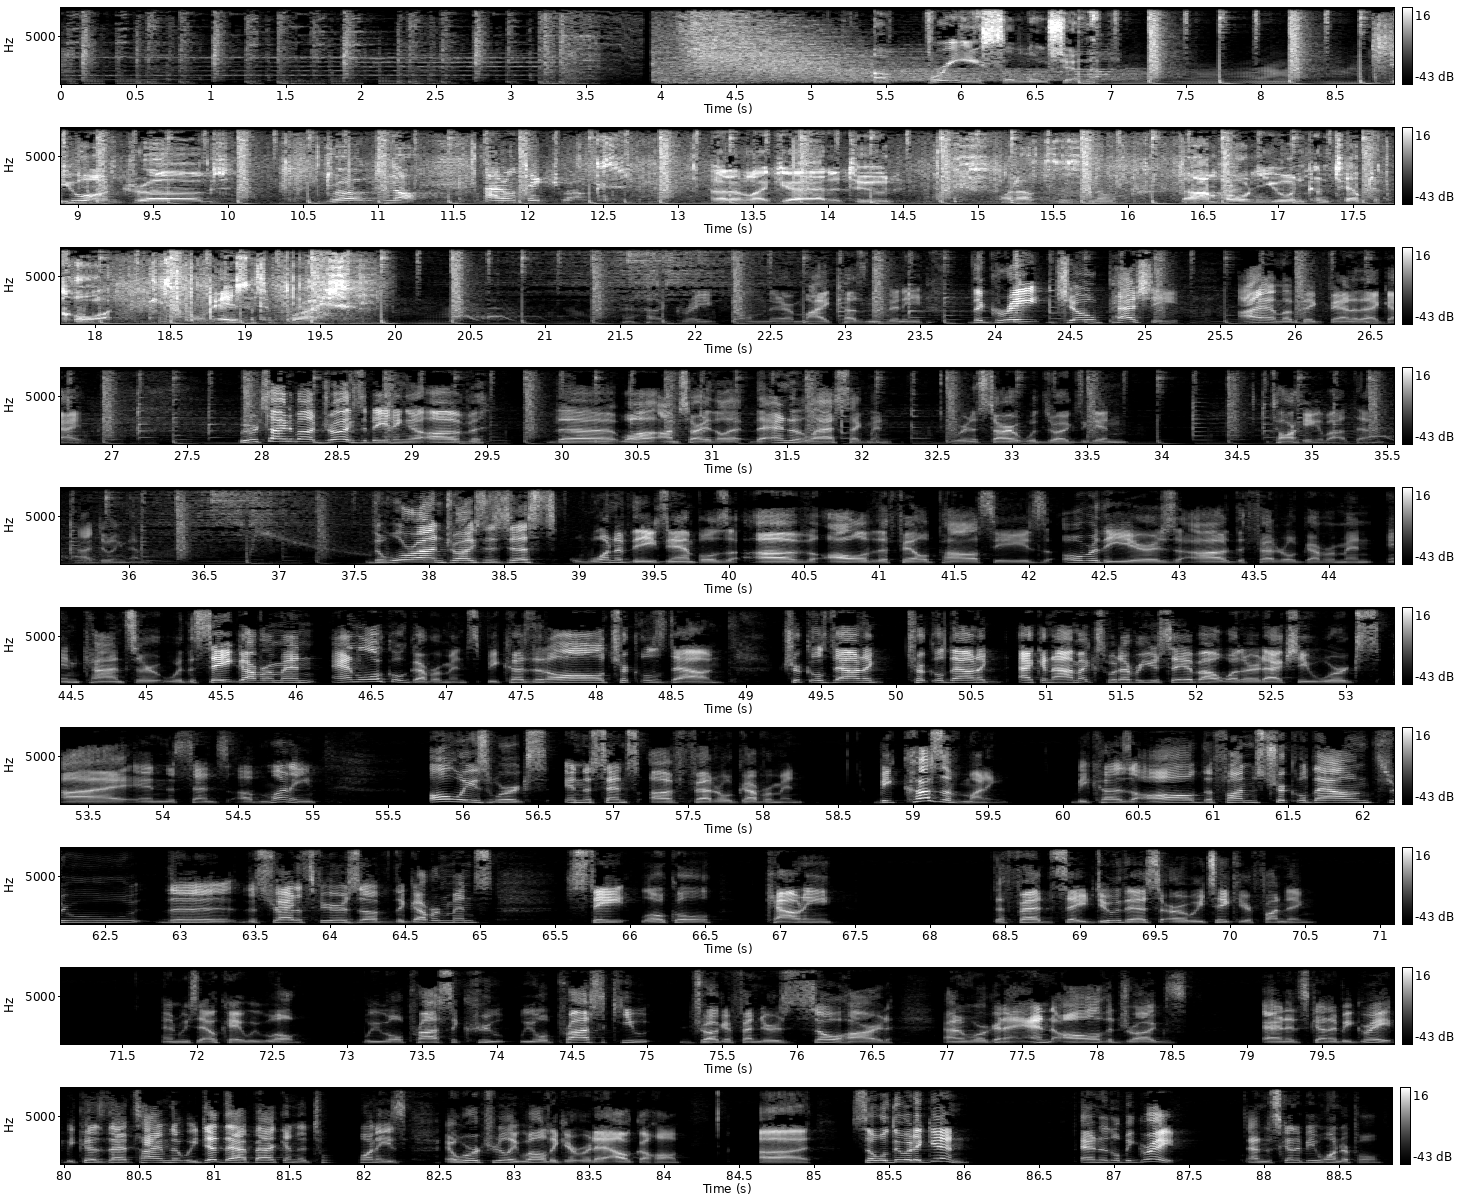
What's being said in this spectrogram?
A free solution. You on drugs? Drugs? No, I don't take drugs. I don't like your attitude. What else is new? I'm holding you in contempt of court. Oh, there's a surprise. great film there, My Cousin Vinny. The great Joe Pesci. I am a big fan of that guy. We were talking about drugs at the beginning of the, well, I'm sorry, the, the end of the last segment. We're going to start with drugs again talking about them, not doing them. The war on drugs is just one of the examples of all of the failed policies over the years of the federal government in concert with the state government and local governments because it all trickles down. Trickles down, trickle down economics, whatever you say about whether it actually works uh, in the sense of money, always works in the sense of federal government because of money because all the funds trickle down through the the stratospheres of the governments, state, local, county. The feds say do this or we take your funding. And we say, okay, we will. We will prosecute we will prosecute drug offenders so hard and we're gonna end all the drugs and it's gonna be great. Because that time that we did that back in the twenties, it worked really well to get rid of alcohol. Uh, so we'll do it again. And it'll be great. And it's gonna be wonderful.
